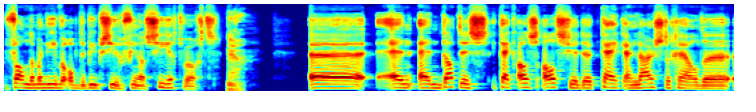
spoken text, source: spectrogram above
van de manier waarop de BBC gefinancierd wordt. Ja. Eh, en, en dat is, kijk, als, als je de kijk- en luistergelden,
